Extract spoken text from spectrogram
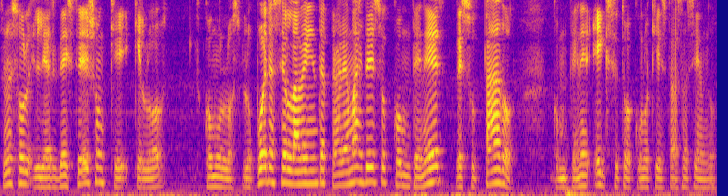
que no es solo el RD Station, que, que lo, como los, lo puede hacer la venta, pero además de eso, como tener resultado, como tener éxito con lo que estás haciendo.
